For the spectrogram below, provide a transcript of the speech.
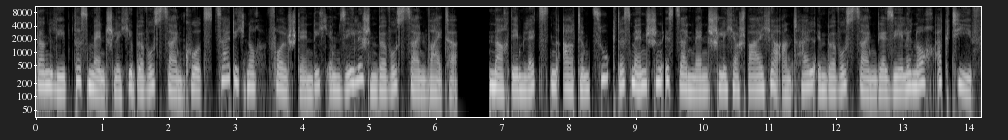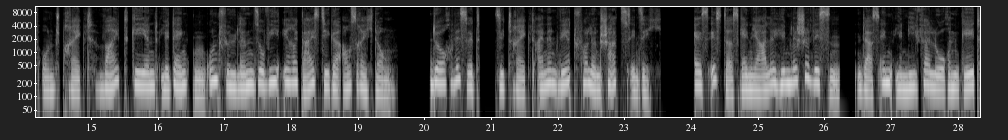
dann lebt das menschliche Bewusstsein kurzzeitig noch vollständig im seelischen Bewusstsein weiter. Nach dem letzten Atemzug des Menschen ist sein menschlicher Speicheranteil im Bewusstsein der Seele noch aktiv und prägt weitgehend ihr Denken und Fühlen sowie ihre geistige Ausrichtung. Doch wisset, sie trägt einen wertvollen Schatz in sich. Es ist das geniale himmlische Wissen, das in ihr nie verloren geht,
